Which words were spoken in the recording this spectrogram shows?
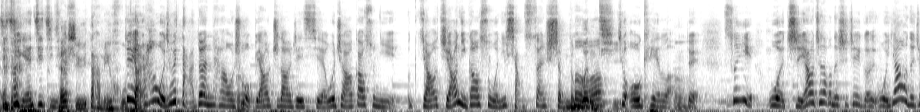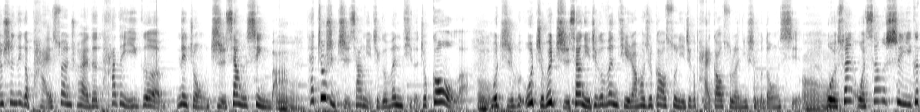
几几年几几年。相识于大明湖对，然。后我就会打断他，我说嗯我不要知道这些，我只要告诉你，只要只要你告诉我你想算什么问题就 OK 了。嗯对，所以我只要知道的是这个，我要的就是那个牌算出来的它的一个那种指向性吧，嗯它就是指向你这个问题的就够了。我只会我只会指向你这个问题，然后就告诉你这个牌告诉了你什么东西。哦我算我像是一个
